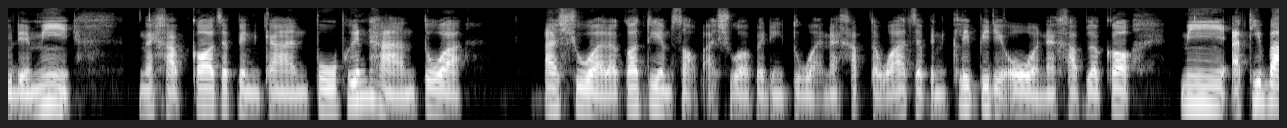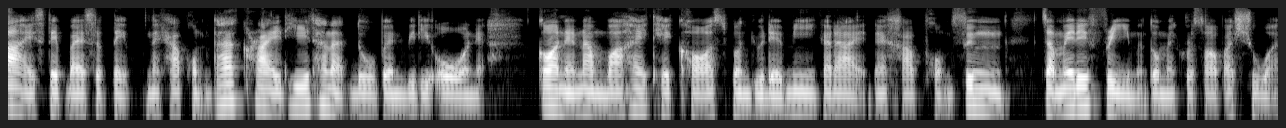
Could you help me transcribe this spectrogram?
Udemy นะครับก็จะเป็นการปูพื้นฐานตัว Azure แล้วก็เตรียมสอบ Azure ไปในตัวนะครับ แต่ว่าจะเป็นคลิปวิดีโอนะครับ แล้วก็มีอธิบาย step by step นะครับ ผมถ้าใครที่ถนัดดูเป็นวิดีโอเนี่ย ก็แนะนำว่าให้ take course บน Udemy ก็ได้นะครับ ผมซึ่งจะไม่ได้ฟรีเหมือนตัว Microsoft Azure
